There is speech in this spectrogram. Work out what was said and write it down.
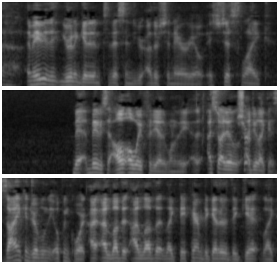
uh, and maybe you're gonna get into this in your other scenario. It's just like, it's, I'll, I'll wait for the other one of the. Uh, so I do Sure. I do like this. Zion can dribble in the open court. I, I love it. I love that. Like they pair them together. They get like.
